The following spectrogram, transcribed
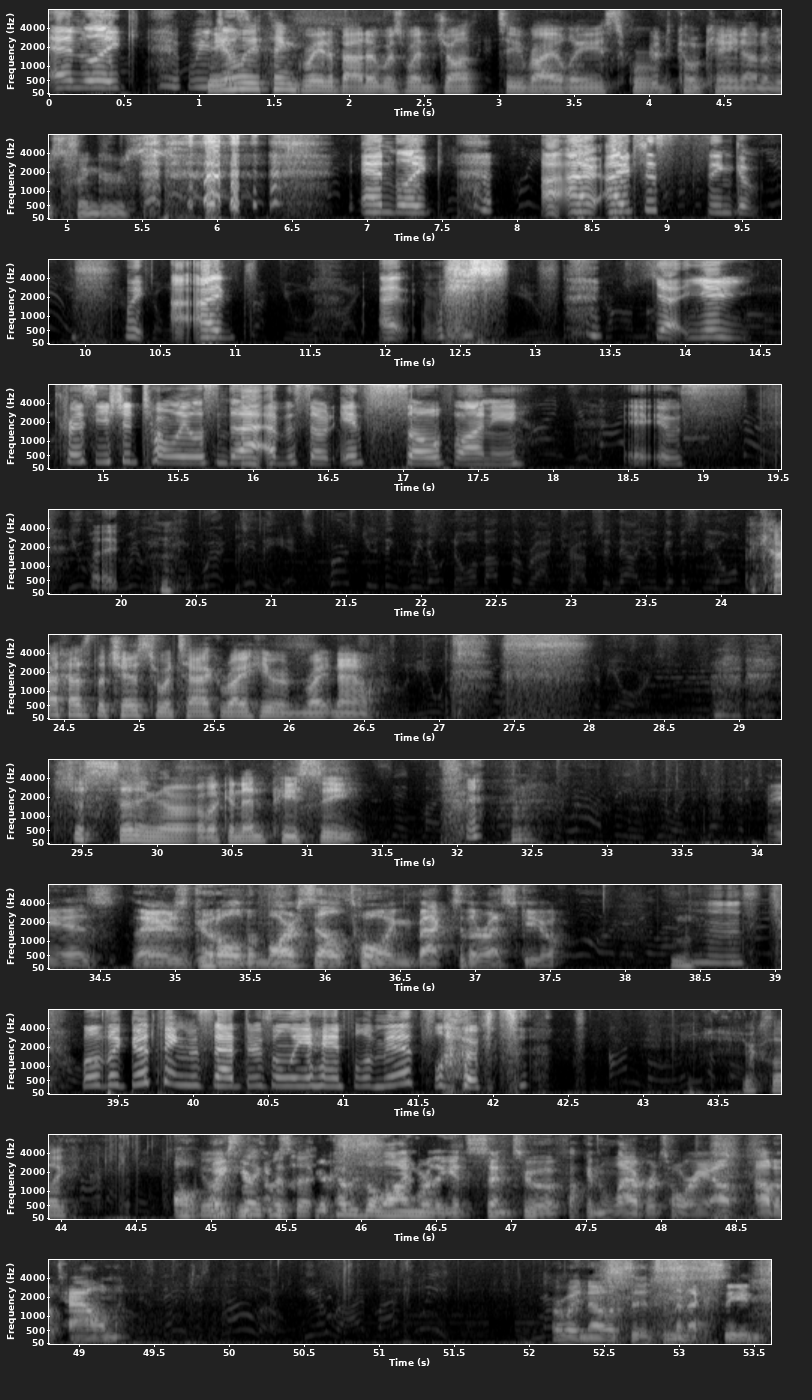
and like we the just only thing great about it was when John C. Reilly squirted cocaine out of his fingers. and like I I just think of like I I, I we sh- yeah you Chris you should totally listen to that episode. It's so funny. It, it was. like, The cat has the chance to attack right here and right now. It's just sitting there like an NPC. He is. There's good old Marcel Toing back to the rescue. mhm. Well, the good thing is that there's only a handful of minutes left. Looks like Oh It wait, here, like comes, the- here comes the line where they get sent to a fucking laboratory out out of town. Or wait, no, it's it's in the next scene.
